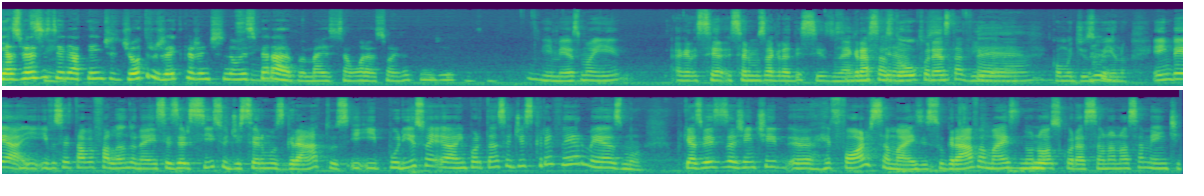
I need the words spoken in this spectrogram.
E às vezes Sim. ele atende de outro jeito que a gente não Sim. esperava, mas são orações atendidas. E mesmo aí, ser, sermos agradecidos, né? Sim, Graças gratos. dou por esta vida, é. né? Como diz o hino. Em BA, e, e, você estava falando, né? Esse exercício de sermos gratos e, e por isso a importância de escrever mesmo, porque às vezes a gente uh, reforça mais, isso grava mais no nosso coração, na nossa mente.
